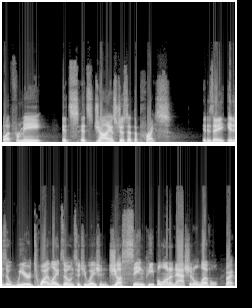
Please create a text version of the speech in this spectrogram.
But for me, it's it's Giants just at the price. It is a it is a weird twilight zone situation. Just seeing people on a national level, right?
